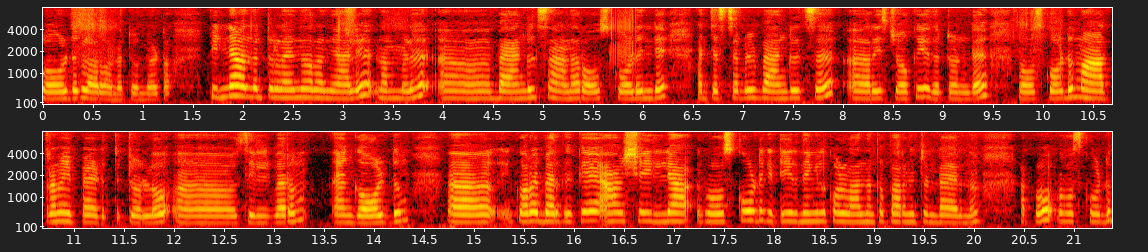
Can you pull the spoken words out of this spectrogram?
ഗോൾഡ് കളർ വന്നിട്ടുണ്ട് കേട്ടോ. പിന്നെ വന്നിട്ടുള്ളതെന്ന് പറഞ്ഞാൽ നമ്മൾ ബാംഗിൾസ് ആണ് റോസ് ഗോൾഡിന്റെ അഡ്ജസ്റ്റബിൾ ബാംഗിൾസ് റീസ്റ്റോക്ക് ചെയ്തിട്ടുണ്ട്. റോസ് ഗോൾഡ് മാത്രമേ ഇപ്പോൾ എടുത്തിട്ടുള്ളൂ. സിൽവറും ഗോൾഡും കുറേ പേർക്കൊക്കെ ആവശ്യമില്ല. റോസ് ഗോൾഡ് കിട്ടിയിരുന്നെങ്കിൽ കൊള്ളാമെന്നൊക്കെ പറഞ്ഞിട്ടുണ്ടായിരുന്നു. അപ്പോൾ റോസ് ഗോൾഡ്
